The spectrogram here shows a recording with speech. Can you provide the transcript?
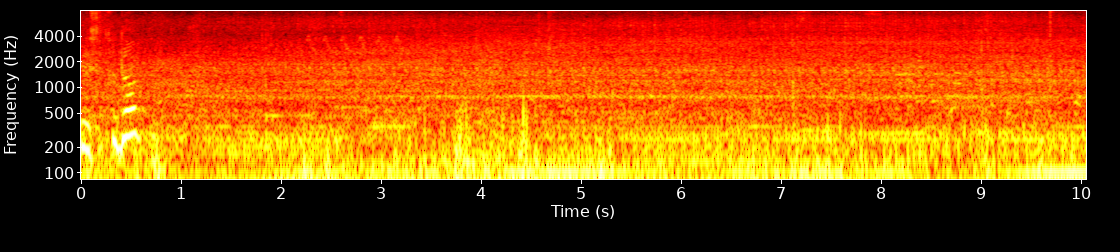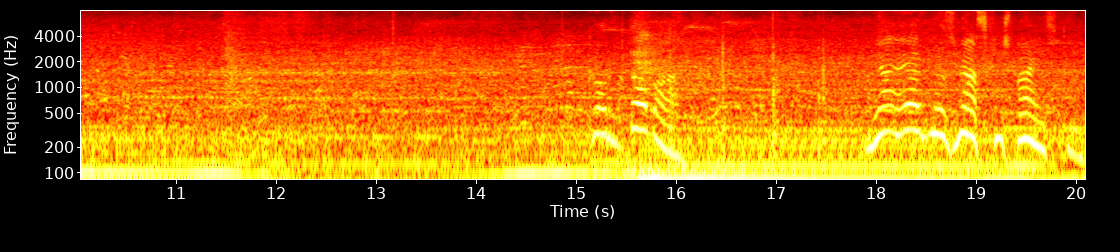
Jest cudownie. Kordoba. Mia- Jedno z miast hiszpańskich.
